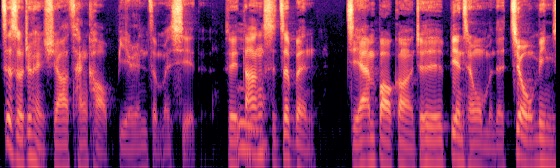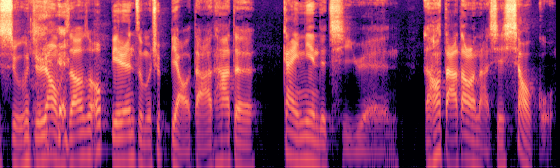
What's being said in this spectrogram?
这时候就很需要参考别人怎么写的，所以当时这本结案报告呢，就是变成我们的救命书，就让我们知道说哦，别人怎么去表达他的概念的起源，然后达到了哪些效果。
